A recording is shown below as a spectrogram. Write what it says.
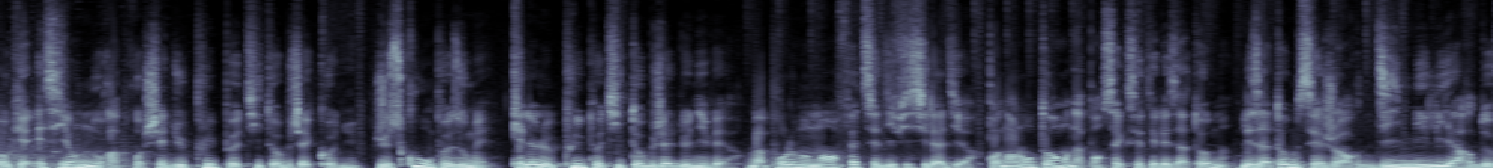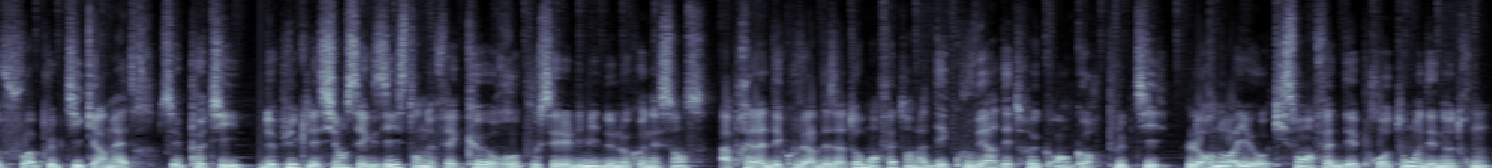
Ok, essayons de nous rapprocher du plus petit objet connu. Jusqu'où on peut zoomer? Quel est le plus petit objet de l'univers? Bah pour le moment en fait c'est difficile à dire. Pendant longtemps on a pensé que c'était les atomes. Les atomes c'est genre 10 milliards de fois plus petit qu'un mètre, c'est petit. Depuis que les sciences existent on ne fait que repousser les limites de nos connaissances. Après la découverte des atomes en fait on a découvert des trucs encore plus petits. Leurs noyaux qui sont en fait des protons et des neutrons.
